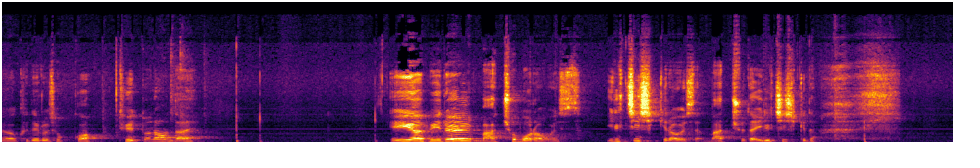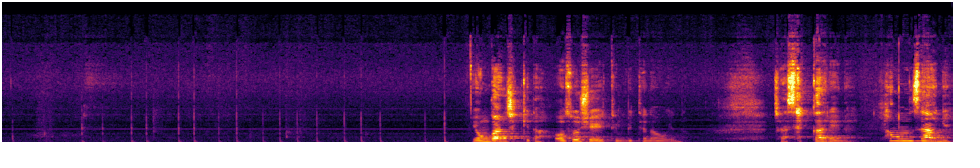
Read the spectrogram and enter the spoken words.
어, 그대로 적고 뒤에 또 나온다. A와 B를 맞춰보라고 했어. 일치시키라고 했어. 맞추다, 일치시키다. 연관시키다. 어소시에이트 밑에 나오겠네. 자, 색깔에는 형상에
